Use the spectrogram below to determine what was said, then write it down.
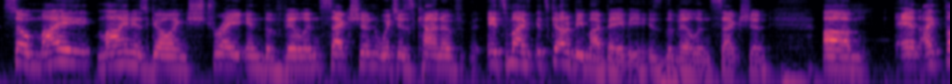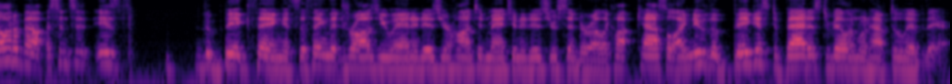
So my mine is going straight in the villain section, which is kind of it's my it's got to be my baby is the villain section. Um and I thought about since it is the big thing, it's the thing that draws you in. It is your haunted mansion, it is your Cinderella ca- castle. I knew the biggest baddest villain would have to live there.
